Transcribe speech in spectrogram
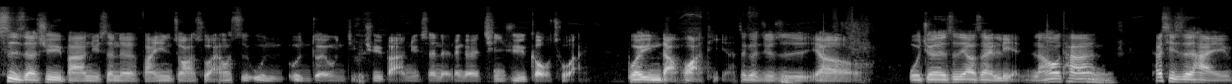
试着去把女生的反应抓出来，或是问问对问题，去把女生的那个情绪勾出来，不会引导话题啊。这个就是要，嗯、我觉得是要在练。然后他，嗯、他其实还，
